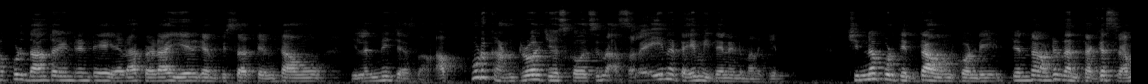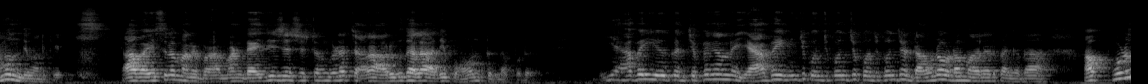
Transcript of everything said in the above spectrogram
అప్పుడు దాంతో ఏంటంటే ఎడాపెడా ఏది కనిపిస్తే అది తింటాము ఇవన్నీ చేస్తాం. అప్పుడు కంట్రోల్ చేసుకోవాల్సిన అసలైన టైం ఇదేనండి మనకి. చిన్నప్పుడు తింటాం అనుకోండి తింటాం అంటే దానికి తగ్గ శ్రమ ఉంది మనకి. ఆ వయసులో మన మన డైజెషన్ సిస్టమ్ కూడా చాలా అరుగుదల అది బాగుంటుంది అప్పుడు. యాభై కొంచెం చెప్పగానే యాభై నుంచి కొంచెం కొంచెం కొంచెం కొంచెం డౌన్ అవ్వడం మొదలెడతాం కదా. అప్పుడు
